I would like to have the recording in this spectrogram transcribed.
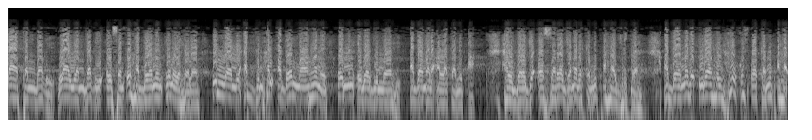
Laa tanbaqii laa yanbaqii aysan u habboonayn inuu helo ilaa licabdin hal addoon maahane oo min cibaadiillaahi addoommada alla ka mid ah hal darajo oo saree jannada ka mid ahaa jirta addoommada ilaahay hal qof oo ka mid ahaa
